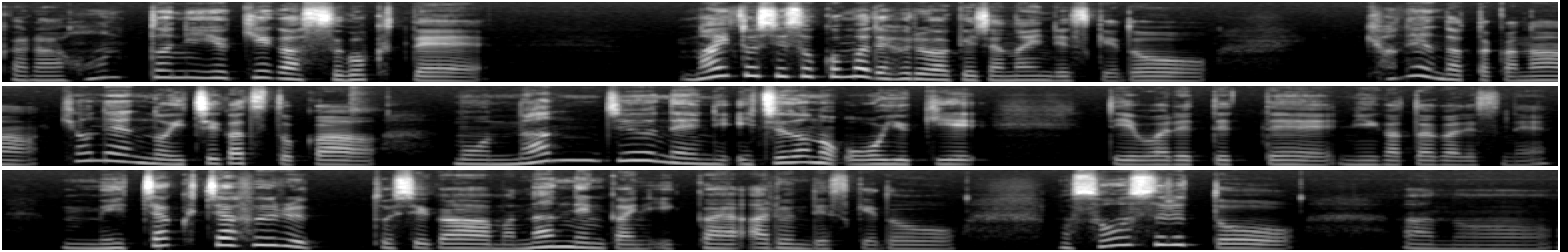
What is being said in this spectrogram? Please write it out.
から本当に雪がすごくて毎年そこまで降るわけじゃないんですけど去年だったかな？去年の1月とかもう何十年に一度の大雪って言われてて新潟がですね。めちゃくちゃ降る年が、まあ、何年かに1回あるんですけどもうそうするとあの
